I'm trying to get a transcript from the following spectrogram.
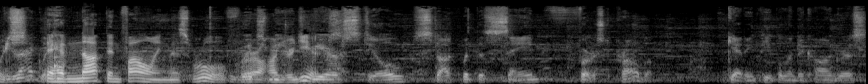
Which Exactly. they have not been following this rule for Which a hundred means We are still stuck with the same first problem getting people into Congress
